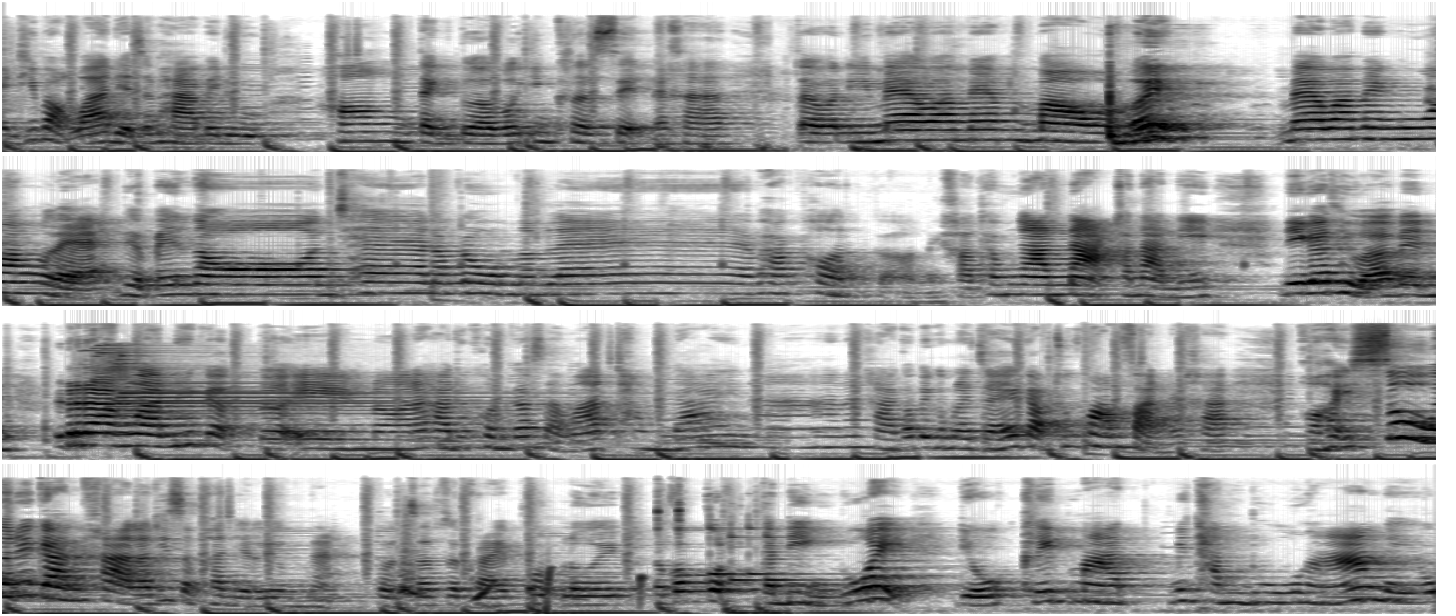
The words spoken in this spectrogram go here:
อย่างที่บอกว่าเดี๋ยวจะพาไปดูห้องแต่งตัว work in closet นะคะ แต่วันนี้แม่ว่าแม่เมาเอ้ย แม่ว่าแม่ง่วงแหละ เดี๋ยวไปนอนแช่น้ำนมน้ำแร่พักผ่อนก่อนนะคะทำงานหนักขนาดนี้ นี่ก็ถือว่าเป็นรางวัลให้กับตัวเองเนาะนะคะ ทุกคนก็สามารถทำได้นะนะคะ ก็เป็นกำลังใจให้กับทุกความฝันนะคะ ขอให้สู้ไว้ด้วยกันค่ะ แล้วที่สำคัญอย่าลืมนะกด subscribe กดเลย แล้วก็กดกระดิ่งด้วย เดี๋ยวคลิปมาไม่ทันดูนะเร็ว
